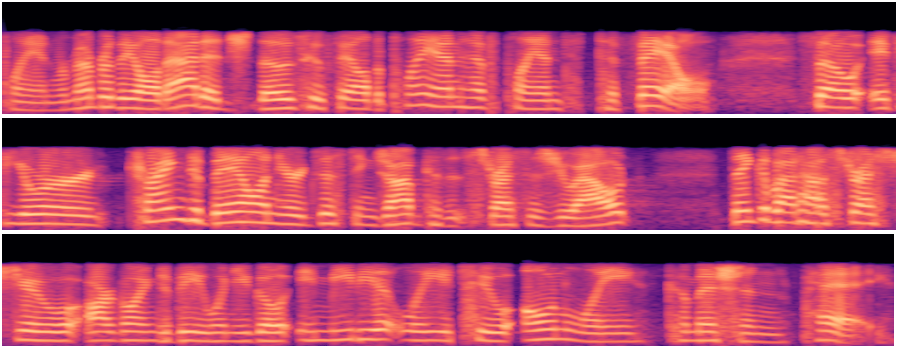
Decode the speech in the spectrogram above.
plan. Remember the old adage those who fail to plan have planned to fail. So if you're trying to bail on your existing job because it stresses you out, think about how stressed you are going to be when you go immediately to only commission pay.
